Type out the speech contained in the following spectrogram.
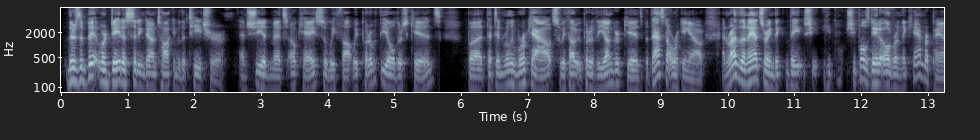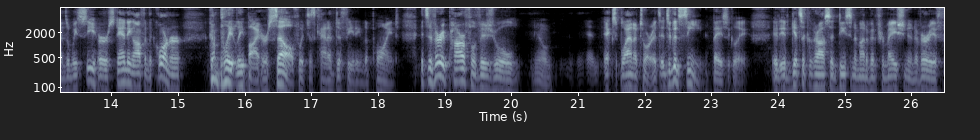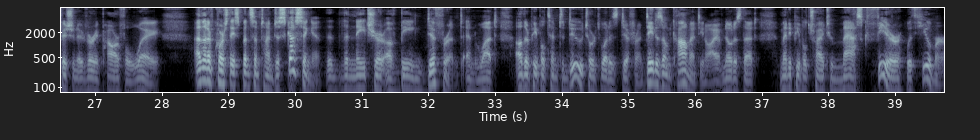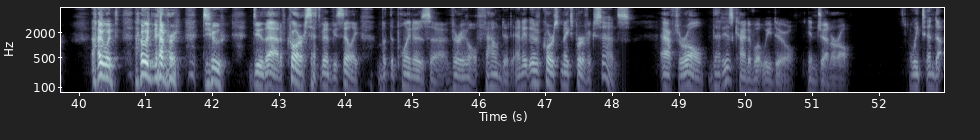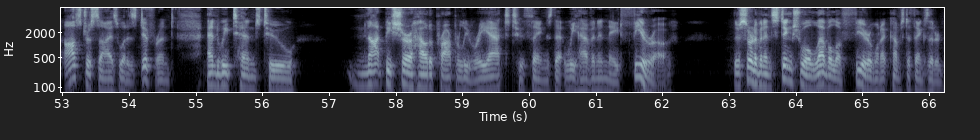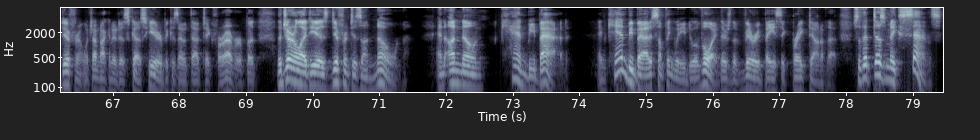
There's a bit where Data's sitting down talking to the teacher, and she admits, "Okay, so we thought we put her with the older kids, but that didn't really work out. So we thought we'd put her with the younger kids, but that's not working out. And rather than answering, they, they she he, she pulls Data over and the camera pans, and we see her standing off in the corner, completely by herself, which is kind of defeating the point. It's a very powerful visual, you know, explanatory. It's, it's a good scene, basically. It, it gets across a decent amount of information in a very efficient and very powerful way. And then, of course, they spend some time discussing it, the, the nature of being different and what other people tend to do towards what is different. Data's own comment, you know, I have noticed that many people try to mask fear with humor. I would, I would never do, do that. Of course, that would be silly. But the point is uh, very well founded, and it, it, of course, makes perfect sense. After all, that is kind of what we do in general. We tend to ostracize what is different, and we tend to not be sure how to properly react to things that we have an innate fear of. There's sort of an instinctual level of fear when it comes to things that are different, which I'm not going to discuss here because that would, that would take forever. But the general idea is different is unknown, and unknown can be bad and can be bad is something we need to avoid. There's the very basic breakdown of that. So that does make sense.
